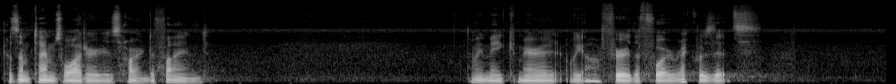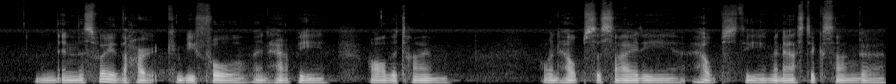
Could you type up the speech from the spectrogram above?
Because sometimes water is hard to find. We make merit, we offer the four requisites in this way, the heart can be full and happy all the time. One helps society, helps the monastic sangha,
